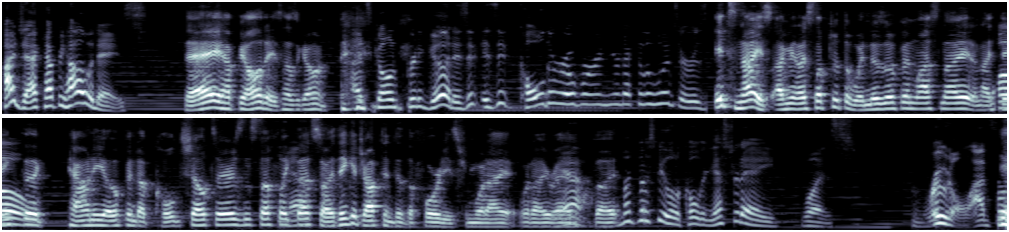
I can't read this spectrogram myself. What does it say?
Hi, Jack. Happy holidays. Hey, happy holidays. How's it going? Uh, it's going pretty good. Is it is it colder over in your neck of the woods, or is It's nice. I mean, I slept with the windows open last night, and I Whoa. think the oh. county opened up cold shelters and stuff like Yeah. that. So I think it dropped into the 40s from what I what I read. Yeah. But it must be a little colder? Yesterday was brutal. I, for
